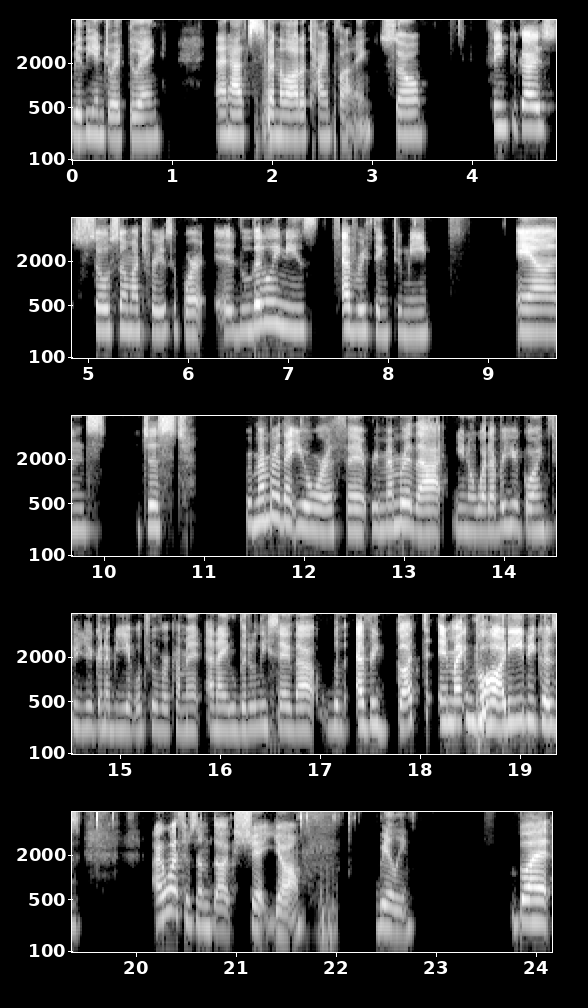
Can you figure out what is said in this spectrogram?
really enjoyed doing and have to spend a lot of time planning. So thank you guys so, so much for your support. It literally means everything to me. And just remember that you're worth it. Remember that you know whatever you're going through you're going to be able to overcome it. And i literally say that with every gut in my body because i went through some dark shit y'all. Really. But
